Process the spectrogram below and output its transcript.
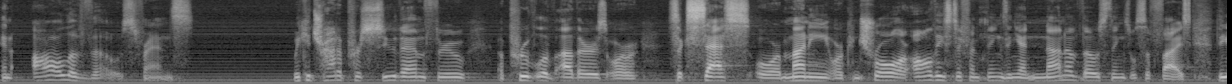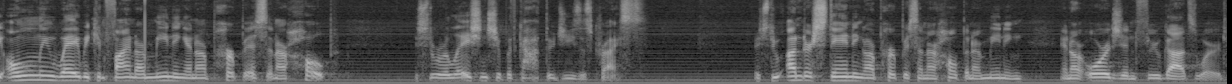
And all of those, friends, we could try to pursue them through approval of others or success or money or control or all these different things, and yet none of those things will suffice. The only way we can find our meaning and our purpose and our hope is through a relationship with God through Jesus Christ. It's through understanding our purpose and our hope and our meaning and our origin through God's Word.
